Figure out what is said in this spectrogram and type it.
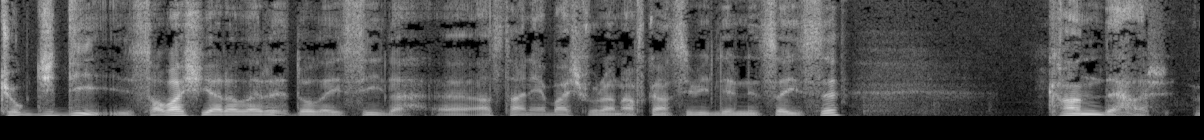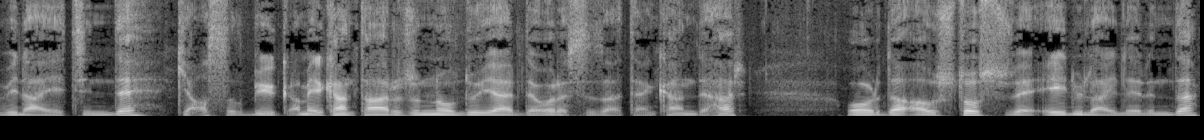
çok ciddi e, savaş yaraları dolayısıyla e, hastaneye başvuran Afgan sivillerinin sayısı Kandahar vilayetinde ki asıl büyük Amerikan taarruzunun olduğu yerde orası zaten Kandahar. Orada Ağustos ve Eylül aylarında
